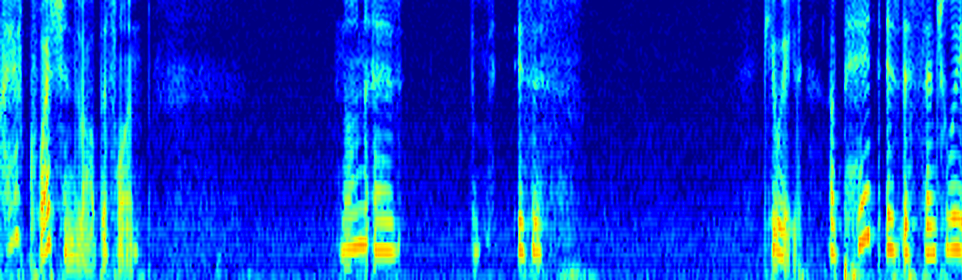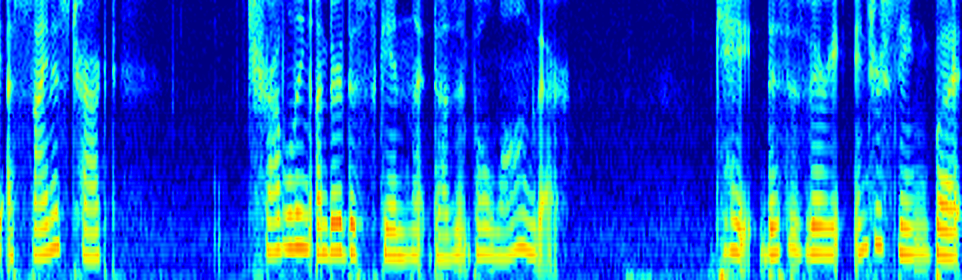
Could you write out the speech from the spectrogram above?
I have questions about this one known as is this Okay, wait. A pit is essentially a sinus tract traveling under the skin that doesn't belong there. Okay, this is very interesting, but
